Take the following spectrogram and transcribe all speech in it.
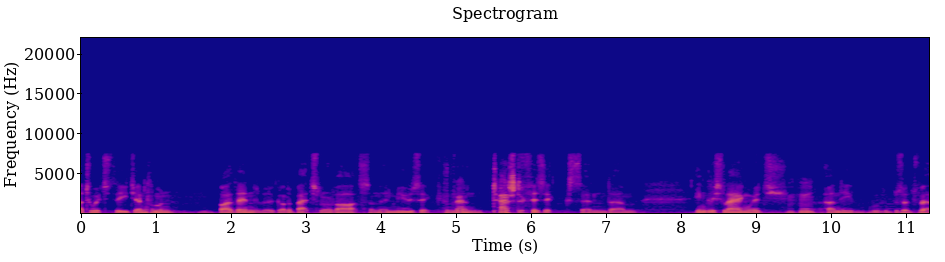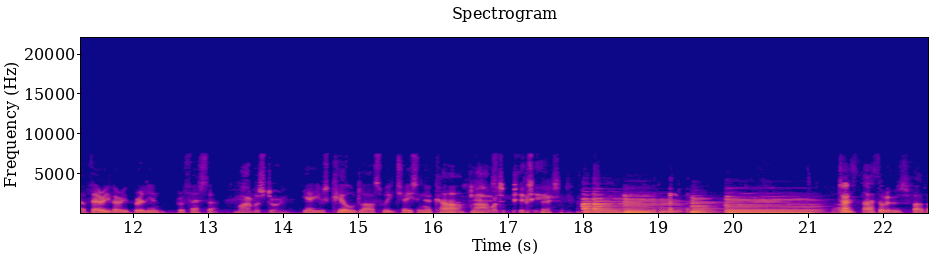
uh, to which the gentleman by then got a Bachelor of Arts and, in music and, and Fantastic. physics and um, English language, Mm-hmm. and he was a a very, very brilliant professor. Marvelous story. Yeah, he was killed last week chasing a car. Ah, what a pity. I, I thought it was fun.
